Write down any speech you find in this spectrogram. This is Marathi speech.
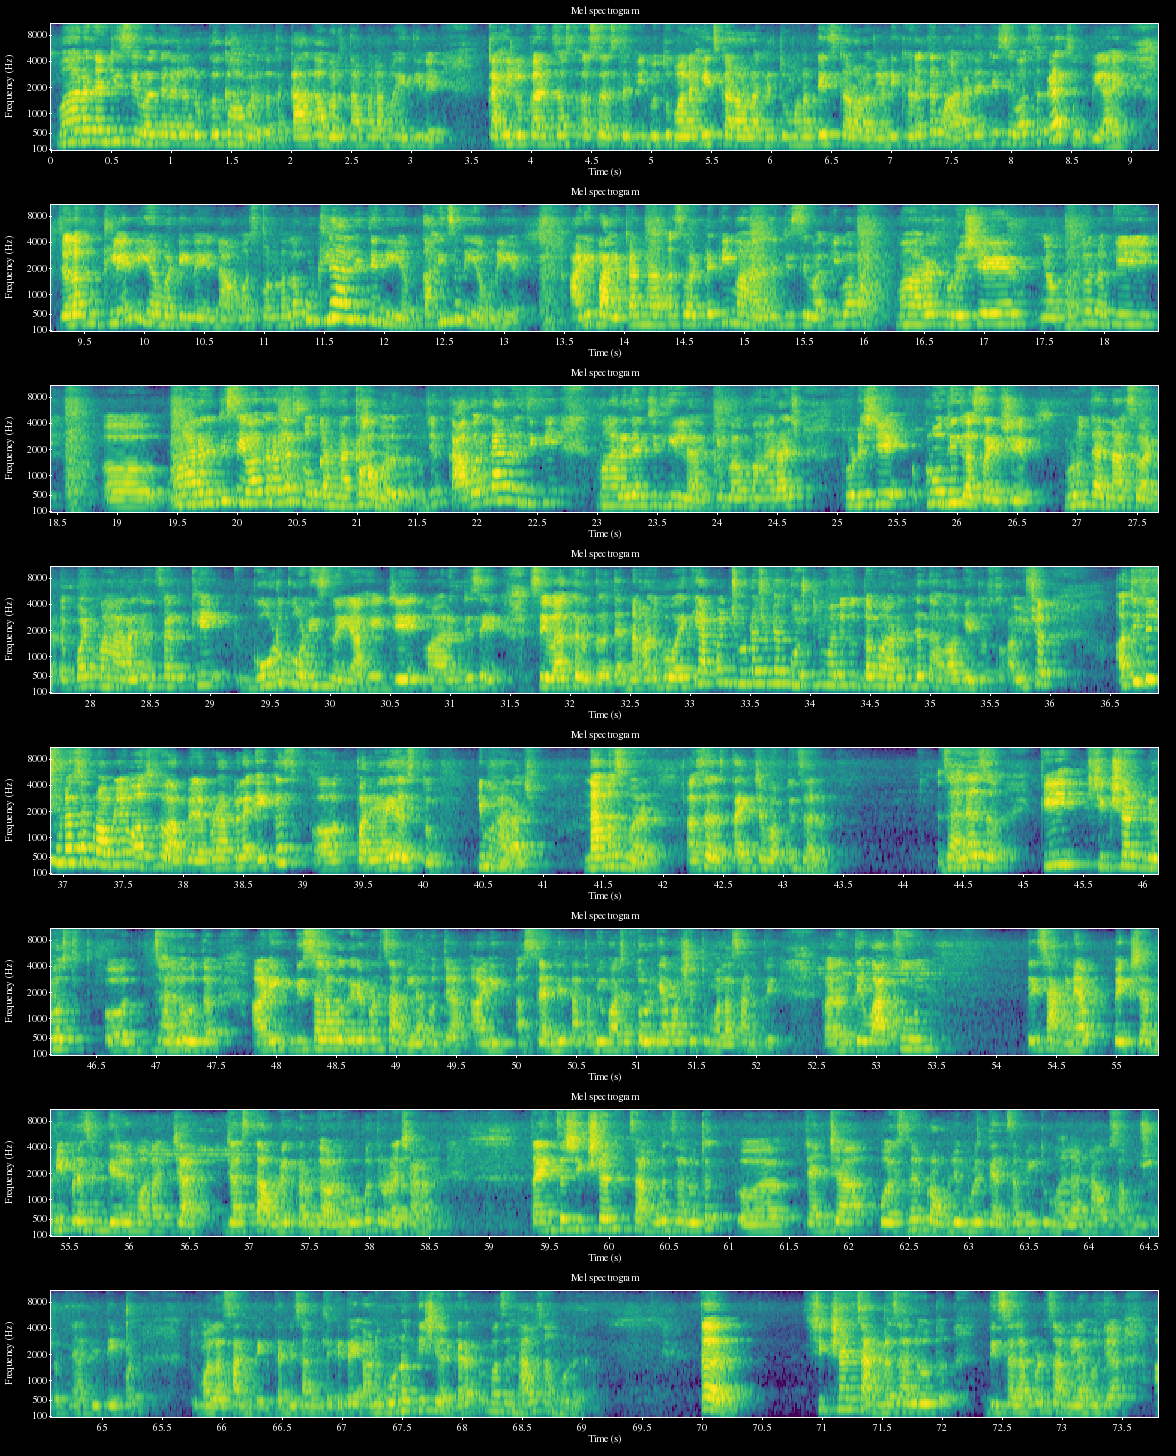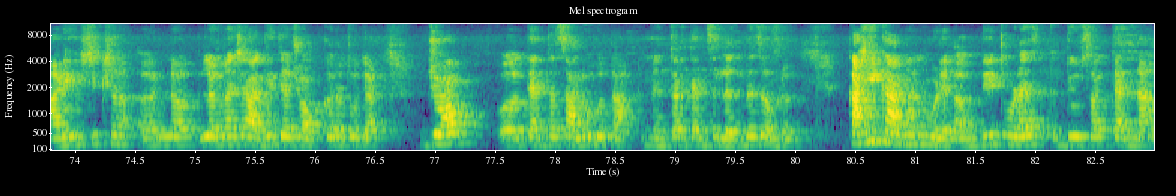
महाराजांची सेवा करायला लोक घाबरतात. का घाबरता मला माहिती नाही. काही लोकांचं असं असतं की मग तुम्हाला हेच करावं लागेल तुम्हाला तेच करावं लागेल. आणि खरं तर महाराजांची सेवा सगळ्यात सोपी आहे. ज्याला कुठले नियम अटी नाही नामस्मरणाला कुठले आले ते नियम काहीच नियम नाही आहे आणि बायकांना असं वाटतं की महाराजांची सेवा किंवा महाराज थोडेसे म्हणतो ना की महाराजांची सेवा करायलाच लोकांना घाबरतं. म्हणजे काबर काय माहिती की महाराजांची लीला किंवा महाराज थोडेसे क्रोधित असायचे. म्हणून त्यांना असं वाटतं पण महाराजांसारखे गोड कोणीच नाही आहे जे महाराजांची से सेवा करतं. त्यांना अनुभव आहे की आपण छोट्या छोट्या गोष्टींमध्ये सुद्धा महाराजांचा धावा घेत असतो. आयुष्यात अतिशय छोटासा प्रॉब्लेम असतो आपल्याला पण आपल्याला एकच पर्याय असतो की महाराज. नामस्मरण. असंच त्यांच्या बाबतीत झालं. झालं असं की शिक्षण व्यवस्थित झालं होतं आणि दिसायला वगैरे पण चांगल्या होत्या. आणि असं त्यांनी आता मी माझ्या तोडक्या भाषेत तुम्हाला सांगते. कारण ते वाचून ते सांगण्यापेक्षा मी प्रेझेंट केलेलं मला जा जास्त आवडेल कारण तो अनुभव पण तेवढा छान आहे. त्यांचं शिक्षण चांगलं झालं होतं. त्यांच्या पर्सनल प्रॉब्लेममुळे त्यांचं मी तुम्हाला नाव सांगू शकत नाही. आधी ते पण तुम्हाला सांगते. त्यांनी सांगितलं की ते अनुभव नक्की शेअर करा पण माझं नाव सांगू नका. तर शिक्षण चांगलं झालं होतं. दिसायला पण चांगल्या होत्या. आणि शिक्षण न- लग्नाच्या आधी त्या जॉब करत होत्या. जॉब त्यांचा चालू होता. नंतर त्यांचं लग्न जमलं. काही कारणांमुळे अगदी थोड्याच दिवसात त्यांना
